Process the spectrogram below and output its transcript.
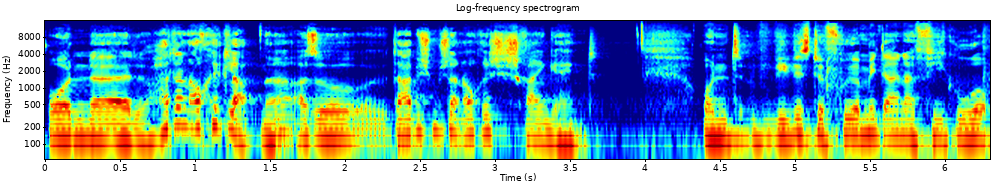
Und äh, hat dann auch geklappt. Ne? Also da habe ich mich dann auch richtig reingehängt. Und wie bist du früher mit deiner Figur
